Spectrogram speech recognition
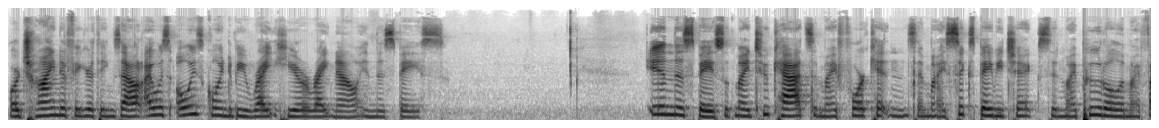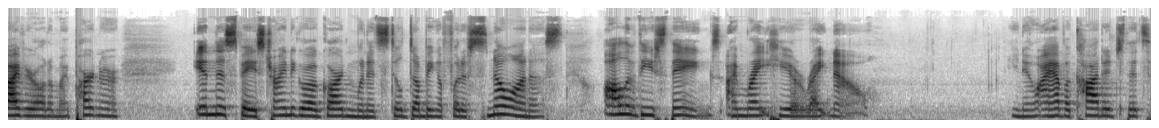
or trying to figure things out. I was always going to be right here, right now, in this space. In this space with my two cats and my four kittens and my six baby chicks and my poodle and my five year old and my partner in this space trying to grow a garden when it's still dumping a foot of snow on us. All of these things, I'm right here, right now. You know, I have a cottage that's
